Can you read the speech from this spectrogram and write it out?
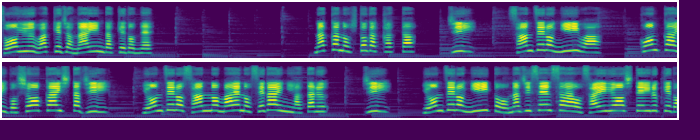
そういうわけじゃないんだけどね。中の人が買った G302 は、今回ご紹介した G403 の前の世代にあたる G402 と同じセンサーを採用しているけど、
